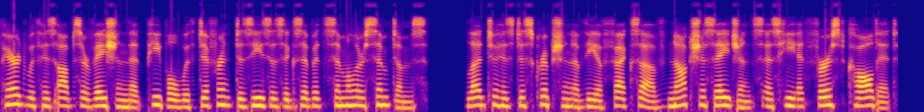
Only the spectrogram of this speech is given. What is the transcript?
paired with his observation that people with different diseases exhibit similar symptoms, led to his description of the effects of noxious agents as he at first called it.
